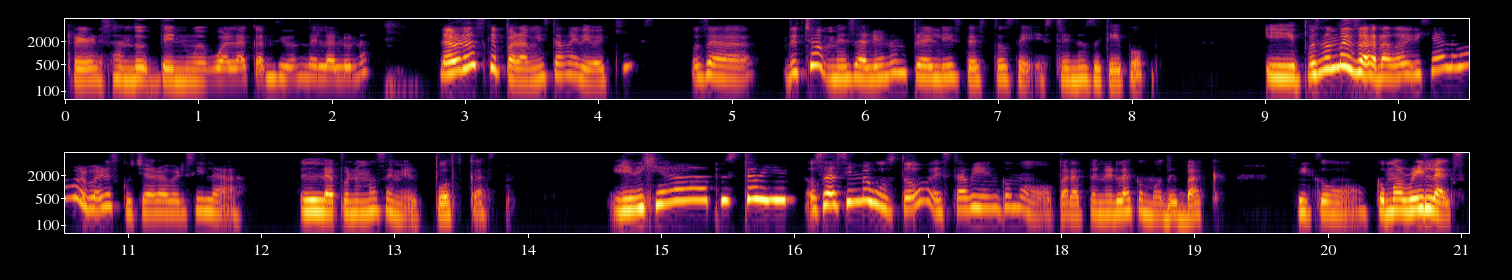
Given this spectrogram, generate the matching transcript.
regresando de nuevo a la canción de la luna. La verdad es que para mí está medio X. O sea, de hecho, me salió en un playlist de estos de estrenos de K-pop. Y pues no me desagradó y dije, ah, lo voy a volver a escuchar a ver si la, la ponemos en el podcast. Y dije, ah, pues está bien. O sea, sí me gustó, está bien como para tenerla como de back. Así como, como relax.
